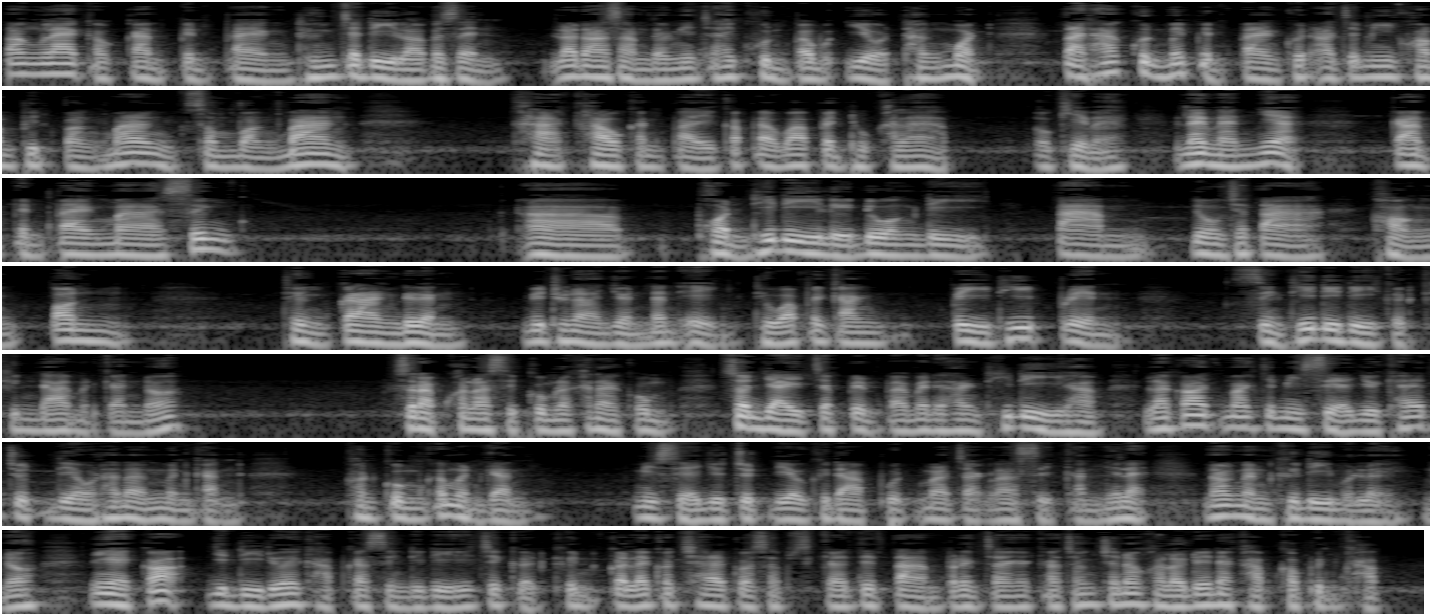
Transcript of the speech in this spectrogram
ต้องแลกกับการเปลี่ยนแปลงถึงจะดีร้อยเปอร์เซ็นต์แล้วดาวสามดวงนี้จะให้คุณประโยชน์ทั้งหมด แต่ถ้าคุณไม่เปลี่ยนแปลงคุณอาจจะมีความผิดหวังบ้าง สมหวังบ้าง คลาเคลากันไป ก็แปลว่าเป็นทุกขลาภ โอเคไหมดังนั้นเนี่ยการเปลี่ยนแปลงมาซึ่งผลที่ดีหรือดวงดีตามดวงชะตาของต้นถึงกลางเดือนมิถุนายนนั่นเอง ถือว่าเป็นการปีที่เปลี่ยนสิ่งที่ดีๆ เกิดขึ้นได้เหมือนกันเนาะสำหรับคนราศีกุมและคณากุมส่วนใหญ่จะเปลี่ยนไปในทางที่ดีครับ แล้วก็มักจะมีเสียอยู่แค่จุดเดียวเท่านั้นเหมือนกัน คนกลุ่มก็เหมือนกัน มีเสียอยู่จุดเดียวคือดาวพุธมาจากราศีกันนี่แหละ นอกนั้นคือดีหมดเลยเนาะยังไงก็ยินดีด้วยครับกับสิ่งดีๆที่จะเกิดขึ้นกดไลค์กดแชร์กด subscribe ติดตามเป็นกำลังใจกับการช่องช anel ของเราด้วยนะครับขอบคุณครับ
